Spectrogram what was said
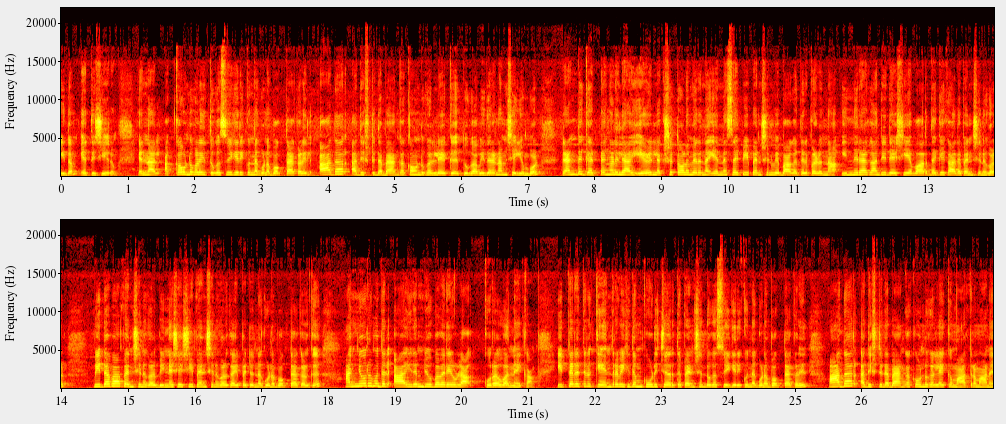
വീതം എത്തിച്ചേരും. എന്നാൽ അക്കൗണ്ടുകളിൽ തുക സ്വീകരിക്കുന്ന ഗുണഭോക്താക്കളിൽ ആധാർ അധിഷ്ഠിത ബാങ്ക് അക്കൗണ്ടുകളിലേക്ക് തുക വിതരണം ചെയ്യുമ്പോൾ രണ്ട് ഘട്ടങ്ങളിലായി ഏഴ് ലക്ഷത്തോളം വരുന്ന N S I P pension വിഭാഗത്തിൽപ്പെടുന്ന ഇന്ദിരാഗാന്ധി ദേശീയ വാർദ്ധക്യകാല പെൻഷനുകൾ വിധവാ പെൻഷനുകൾ ഭിന്നശേഷി പെൻഷനുകൾ കൈപ്പറ്റുന്ന ഗുണഭോക്താക്കൾക്ക് അഞ്ഞൂറ് മുതൽ ആയിരം രൂപ വരെയുള്ള കുറവ് വന്നേക്കാം. ഇത്തരത്തിൽ കേന്ദ്രവിഹിതം കൂടി ചേർത്ത് പെൻഷൻ തുക സ്വീകരിക്കുന്ന ഗുണഭോക്താക്കളിൽ ആധാർ അധിഷ്ഠിത ബാങ്ക് അക്കൗണ്ടുകളിലേക്ക് മാത്രമാണ്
